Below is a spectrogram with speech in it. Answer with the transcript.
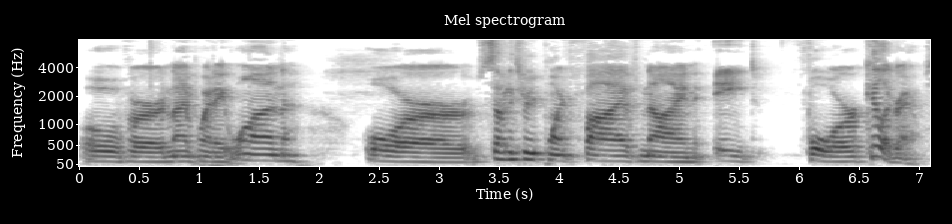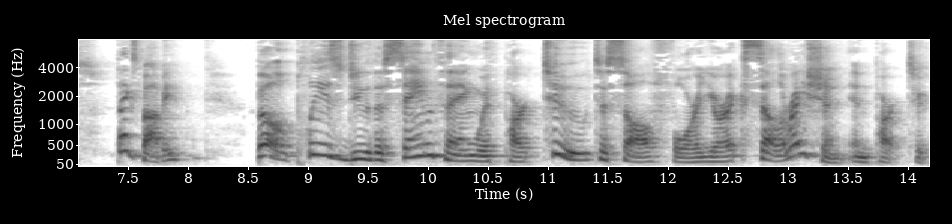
over 9.81 or 73.5984 kilograms. Thanks, Bobby. Bo, please do the same thing with part two to solve for your acceleration in part two.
